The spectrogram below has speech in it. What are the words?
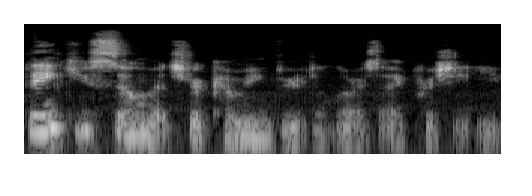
Thank you so much for coming through, Dolores. I appreciate you.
